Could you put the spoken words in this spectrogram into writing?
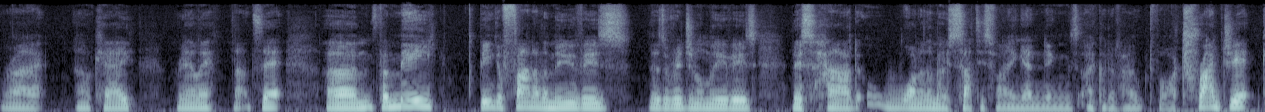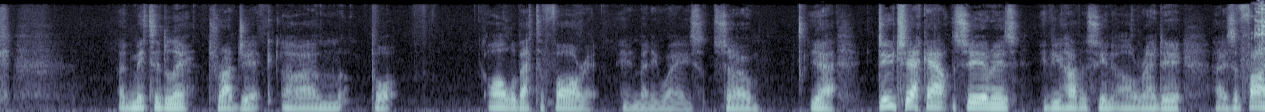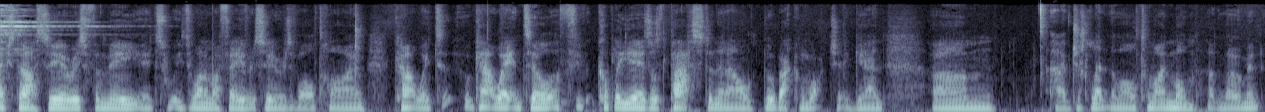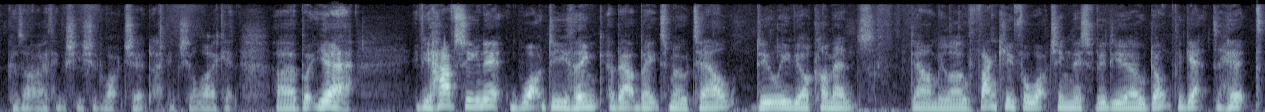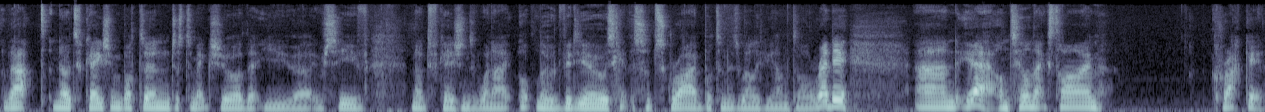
right, okay, really, that's it. Um, for me, being a fan of the movies, those original movies, this had one of the most satisfying endings I could have hoped for. Tragic, admittedly tragic, um, but all the better for it in many ways. So, yeah, do check out the series if you haven't seen it already. Uh, it's a five star series for me. It's it's one of my favourite series of all time. Can't wait to, can't wait until a few, couple of years has passed and then I'll go back and watch it again. Um, I've just lent them all to my mum at the moment because I, I, think she should watch it. I think she'll like it. Uh, but yeah, if you have seen it, what do you think about Bates Motel? Do leave your comments down below. Thank you for watching this video. Don't forget to hit that notification button just to make sure that you uh, receive notifications when I upload videos. Hit the subscribe button as well if you haven't already. And yeah, until next time, cracking.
